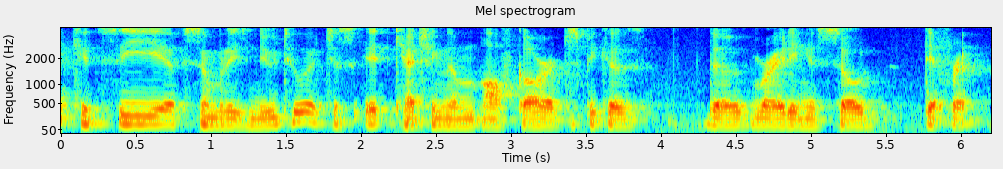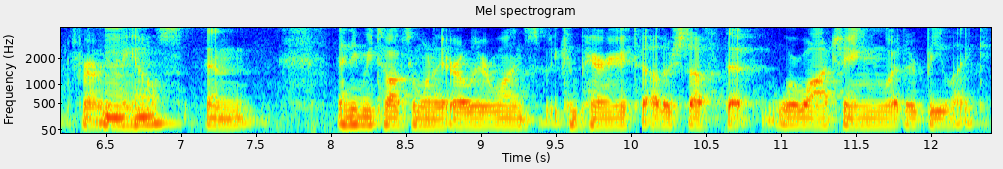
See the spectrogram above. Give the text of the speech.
could see if somebody's new to it, just it catching them off guard, just because the writing is so different from everything mm-hmm. else. And I think we talked to one of the earlier ones, comparing it to other stuff that we're watching, whether it be like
